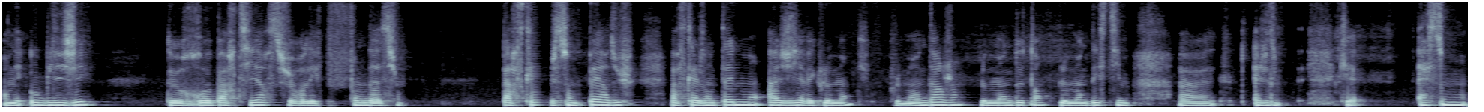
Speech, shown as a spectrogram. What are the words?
on est obligé de repartir sur les fondations. Parce qu'elles sont perdues, parce qu'elles ont tellement agi avec le manque, le manque d'argent, le manque de temps, le manque d'estime. Euh, elles, sont,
